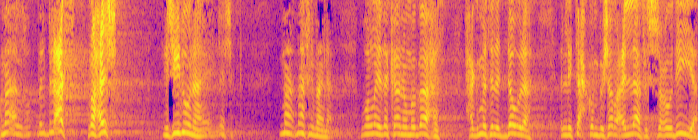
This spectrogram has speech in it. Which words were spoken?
ما ألغوا بالعكس راح إيش؟ يزيدونها لا شك. ما ما في مانع. والله إذا كانوا مباحث حق مثل الدولة اللي تحكم بشرع الله في السعودية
